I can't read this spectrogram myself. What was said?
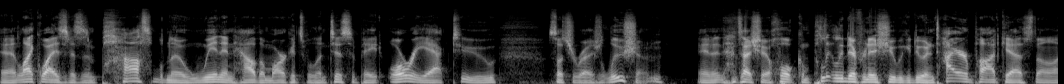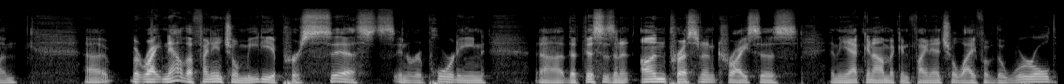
And likewise, it is impossible to know when and how the markets will anticipate or react to such a resolution. And that's actually a whole completely different issue we could do an entire podcast on. Uh, but right now, the financial media persists in reporting uh, that this is an unprecedented crisis in the economic and financial life of the world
